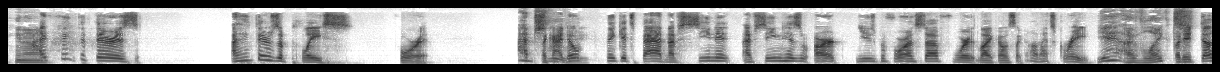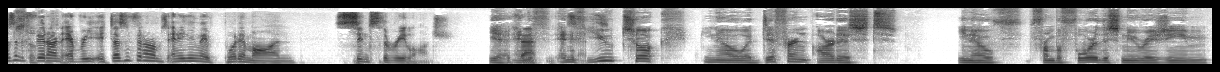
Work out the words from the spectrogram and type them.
You know, I think that there is, I think there's a place for it. Like absolutely. I don't think it's bad, and I've seen it. I've seen his art used before on stuff where, like, I was like, oh, that's great, Yeah, I've liked, but it doesn't fit on every. It doesn't fit on almost anything they've put him on since the relaunch. Yeah, if and if and if you took you know a different artist, you know, f- from before this new regime,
